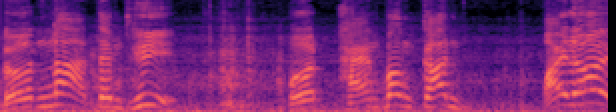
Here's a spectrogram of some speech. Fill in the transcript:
เดินหน้าเต็มที่ เปิดแผงป้องกัน ไปเลย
